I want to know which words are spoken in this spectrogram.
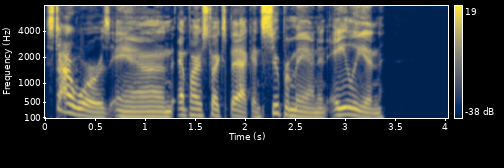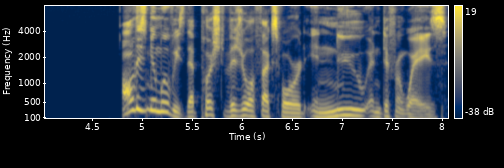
Star Wars and Empire Strikes Back and Superman and Alien, all these new movies that pushed visual effects forward in new and different ways.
